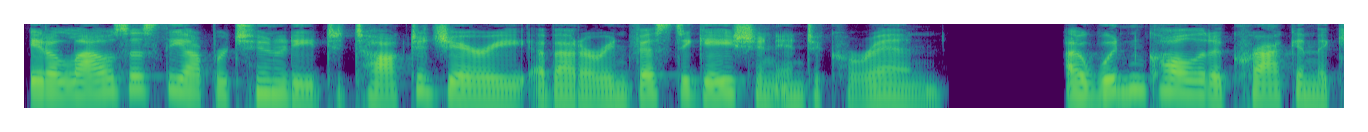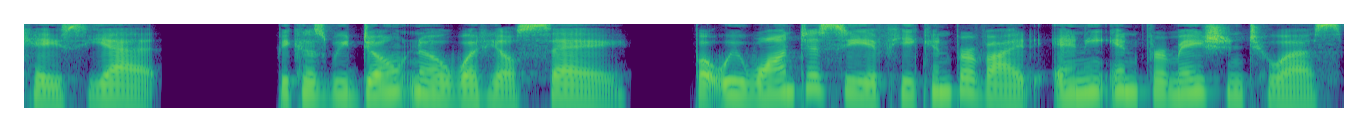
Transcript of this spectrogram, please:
It allows us the opportunity to talk to Jerry about our investigation into Corinne. I wouldn't call it a crack in the case yet, because we don't know what he'll say, but we want to see if he can provide any information to us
